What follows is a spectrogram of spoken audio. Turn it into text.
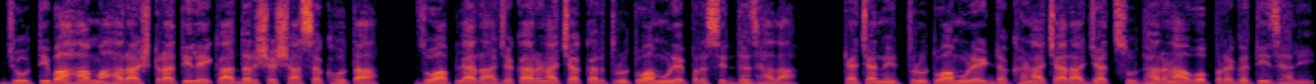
ज्योतिबा हा महाराष्ट्रातील एक आदर्श शासक होता जो आपल्या राजकारणाच्या कर्तृत्वामुळे प्रसिद्ध झाला. त्याच्या नेतृत्वामुळे दखणाच्या राज्यात सुधारणा व प्रगती झाली.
